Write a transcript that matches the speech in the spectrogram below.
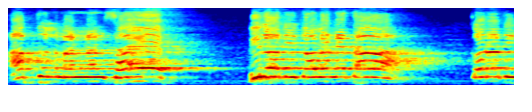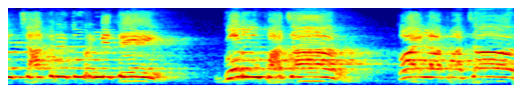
আব্দুল মান্নান সাহেব। বিরোধী দল নেতা। কোনদিন চাকরি দুর্নীতি। গরু পাচার। কয়লা পাচার,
